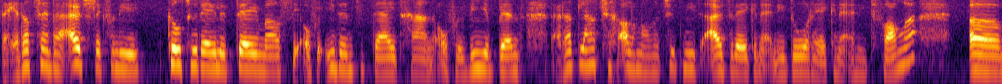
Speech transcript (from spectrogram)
Nou ja, dat zijn bij uitstek van die culturele thema's die over identiteit gaan, over wie je bent. Nou, dat laat zich allemaal natuurlijk niet uitrekenen en niet doorrekenen en niet vangen. Ehm,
